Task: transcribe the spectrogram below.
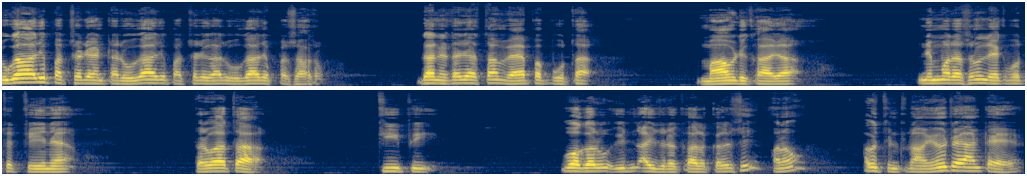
ఉగాది పచ్చడి అంటారు. ఉగాది పచ్చడి కాదు ఉగాది ప్రసాదం. దాన్ని ఎట్లా చేస్తాం? వేపపూత మామిడికాయ నిమ్మరసం లేకపోతే తేనె తర్వాత తీపి వగరు ఐదు రకాలు కలిసి మనం అవి తింటున్నాం. ఏమిటా అంటే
